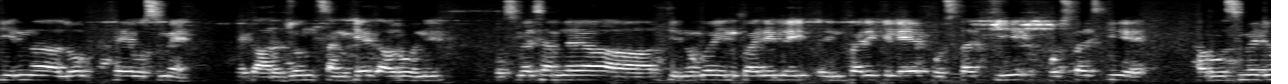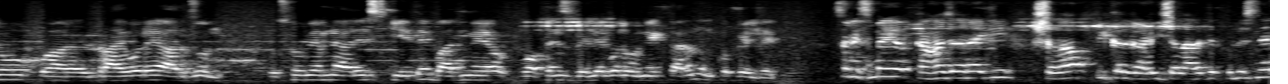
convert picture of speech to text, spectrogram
तीन लोग थे उसमें, एक अर्जुन, संकेत और रोनित उसमें से हमने तीनों को इंक्वायरी इंक्वायरी के लिए पूछताछ की पूछताछ की है। और उसमें जो ड्राइवर है अर्जुन, उसको भी हमने अरेस्ट किए थे। बाद में ऑफेंस अवेलेबल होने के कारण उनको बेल दे दिया। सर इसमें कहा जा रहा है कि शराब पीकर गाड़ी चला रहे थे पुलिस ने।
